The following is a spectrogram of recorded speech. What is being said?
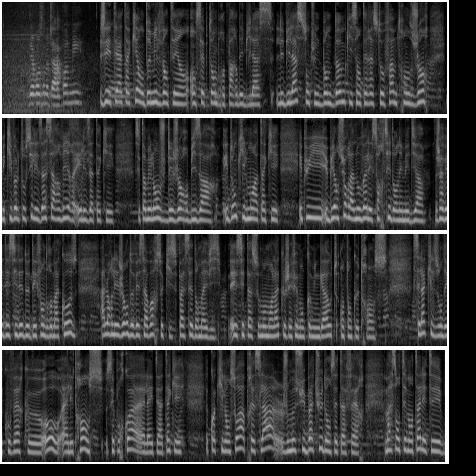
J'ai été attaquée en 2021, en septembre, par des bilas. Les bilas sont une bande d'hommes qui s'intéressent aux femmes transgenres, mais qui veulent aussi les asservir et les attaquer. C'est un mélange des genres bizarres. Et donc, ils m'ont attaqué. Et puis, bien sûr, la nouvelle est sortie dans les médias. J'avais décidé de défendre ma cause, alors les gens devaient savoir ce qui se passait dans ma vie. Et c'est à ce moment-là que j'ai fait mon coming out en tant que trans. C'est là qu'ils ont découvert que, oh, elle est trans, c'est pourquoi elle a été attaquée. Quoi qu'il en soit, après cela, je me suis battue dans cette affaire. Ma santé mentale était...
